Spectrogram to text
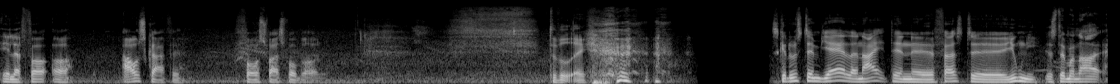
eller for at afskaffe forsvarsforbeholdet? Det ved jeg ikke. Skal du stemme ja eller nej den øh, 1. juni? Jeg stemmer nej.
